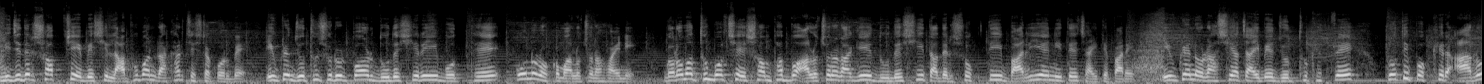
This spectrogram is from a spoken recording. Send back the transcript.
নিজেদের সবচেয়ে বেশি লাভবান রাখার চেষ্টা করবে। ইউক্রেন যুদ্ধ শুরুর পর দুদেশেরই মধ্যে কোনো রকম আলোচনা হয়নি। গণমাধ্যম বলছে, সম্ভাব্য আলোচনার আগে দুদেশই তাদের শক্তি বাড়িয়ে নিতে চাইতে পারে। ইউক্রেন ও রাশিয়া চাইবে যুদ্ধক্ষেত্রে প্রতিপক্ষের আরও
